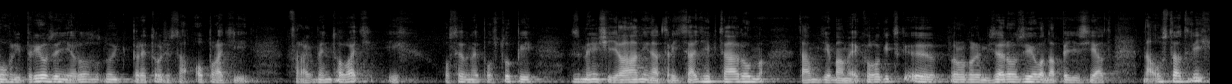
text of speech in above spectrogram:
mohli prirodzene rozhodnúť, pretože sa oplatí fragmentovať ich osevné postupy, zmenšiť lány na 30 hektárov, tam, kde máme ekologické e, problémy s eróziou na 50 na ostatných,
